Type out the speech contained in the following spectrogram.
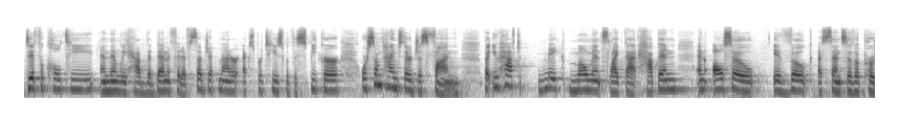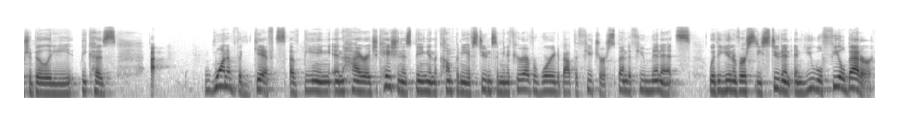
difficulty, and then we have the benefit of subject matter expertise with the speaker, or sometimes they're just fun. But you have to make moments like that happen and also evoke a sense of approachability because one of the gifts of being in higher education is being in the company of students. I mean, if you're ever worried about the future, spend a few minutes with a university student and you will feel better.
